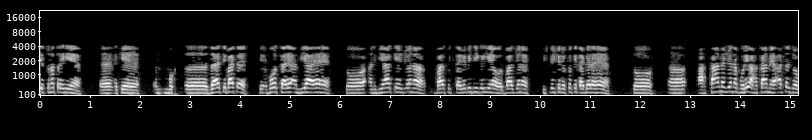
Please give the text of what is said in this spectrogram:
یہ سنت رہی ہے کہ ظاہر سی بات ہے کہ بہت سارے انبیاء آئے ہیں۔ تو انبیاء کے جو ہے نا، بعض کتابیں بھی دی گئی ہے اور بعض جو ہے نا پچھلی شریعتوں کتابیں رہے ہیں۔ تو احکام جو ہے نا پوری احکام ہے اصل جو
